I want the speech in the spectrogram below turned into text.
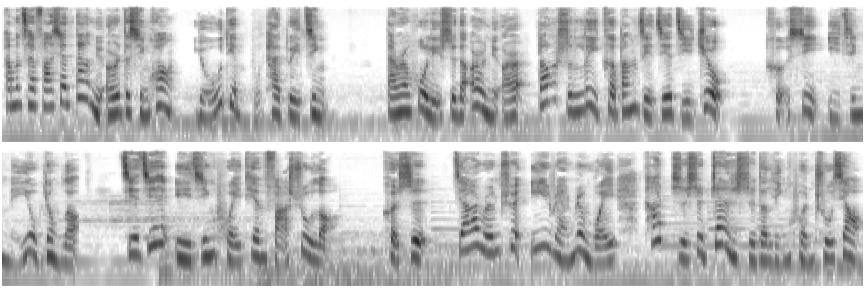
他们才发现大女儿的情况有点不太对劲。担任护理师的二女儿当时立刻帮姐姐急救，可惜已经没有用了，姐姐已经回天乏术了。可是。家人却依然认为他只是暂时的灵魂出窍，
